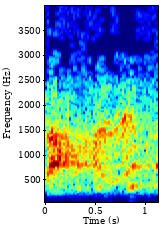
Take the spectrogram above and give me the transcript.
Tá.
